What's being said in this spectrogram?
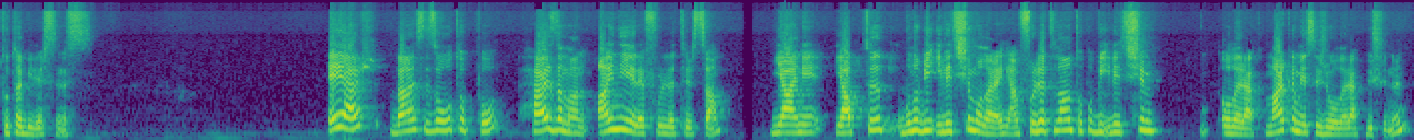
tutabilirsiniz. Eğer ben size o topu her zaman aynı yere fırlatırsam, yani yaptığı bunu bir iletişim olarak, yani fırlatılan topu bir iletişim olarak, marka mesajı olarak düşünün.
